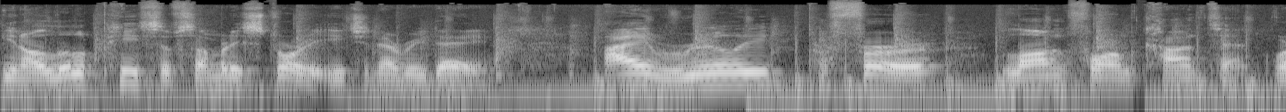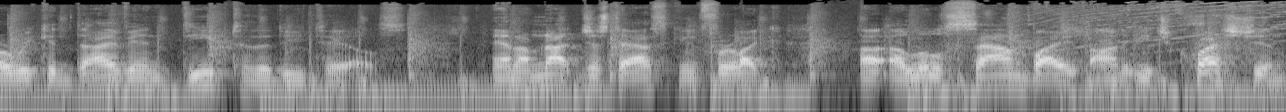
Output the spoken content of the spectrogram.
you know, a little piece of somebody's story each and every day. I really prefer long form content where we can dive in deep to the details. And I'm not just asking for like a, a little soundbite on each question.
